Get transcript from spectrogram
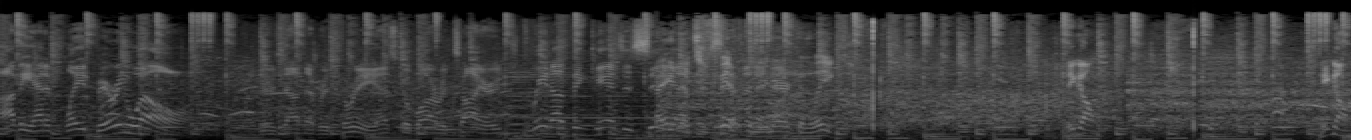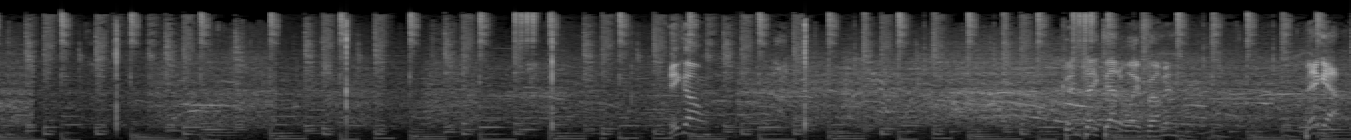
Avi had him played very well. There's down number three. Escobar retired. 3 0 Kansas City. Hey, that's fifth in the American League. He gone. He gone. He gone. Couldn't take that away from him. Big out.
